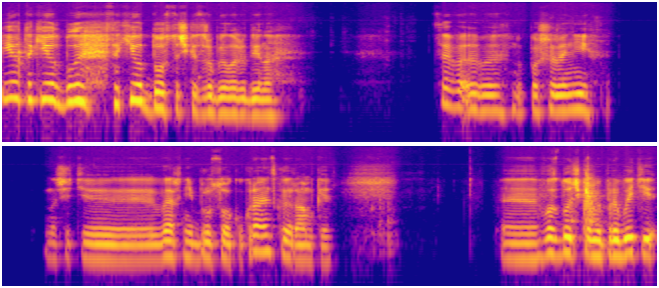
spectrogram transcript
І от такі от були, такі от досточки зробила людина. Це е, ну, по ширині, значить, е, верхній брусок української рамки. Е, Гвоздочками прибиті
